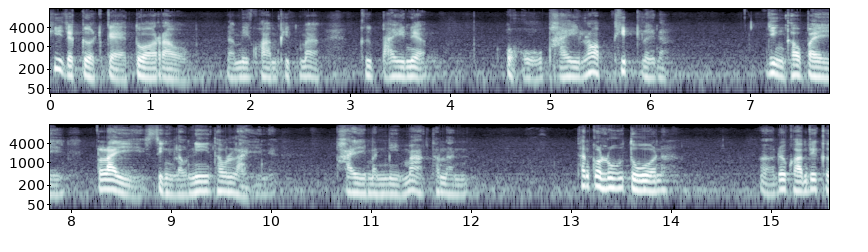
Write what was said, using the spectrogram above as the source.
ที่จะเกิดแก่ตัวเรานะมีความผิดมาก คือไปเนี่ยโอ้โหภัยรอบทิศเลยนะ ยิ่งเข้าไปใกล้สิ่งเหล่านี้เท่าไหร่เนี่ยภัยมันมีมากเท่านั้น ท่านก็รู้ตัวนะด้วยความที่เค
